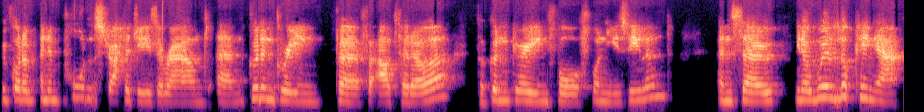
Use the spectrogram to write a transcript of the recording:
we've got a, an important strategies around um, good and green for for Aotearoa, for good and green for for New Zealand, and so you know we're looking at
